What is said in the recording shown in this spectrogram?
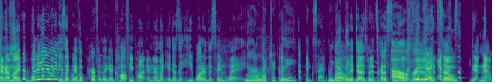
And I'm like, "What do you mean?" He's like, "We have a perfectly good coffee pot in there." I'm like, "It doesn't heat water the same way." not electrically. Uh, Exactly. We got well, the- it does, but it's got to cycle Oh, through, and it's so yeah. No.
